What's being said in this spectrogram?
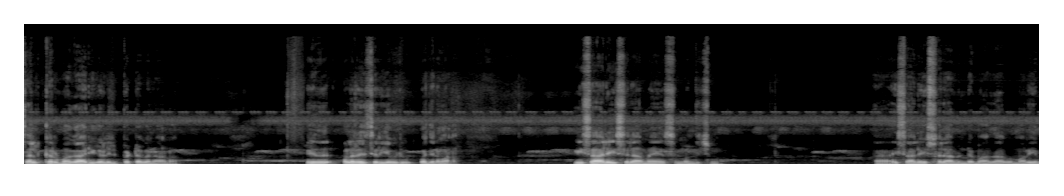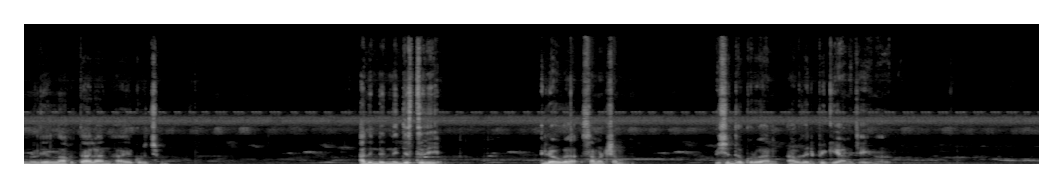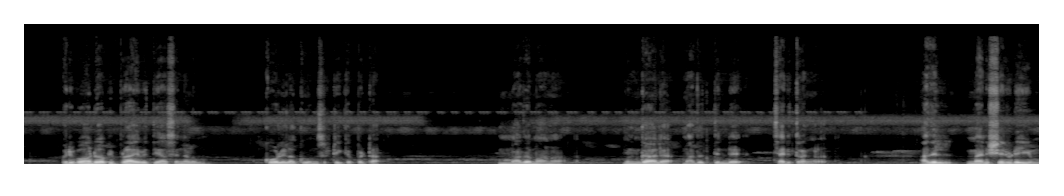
സൽക്കർമ്മകാരികളിൽപ്പെട്ടവനാണ്. ഇത് വളരെ ചെറിയ ഒരു വചനമാണ്. ഈസാ അലൈഹി സ്വലാമെ സംബന്ധിച്ചും ഈസാ അലൈഹി സ്വലാമിന്റെ മാതാവ് മറിയം റലി അള്ളാഹു താലാൻഹായെക്കുറിച്ചും അതിന്റെ നിജസ്ഥിതി ലോക സമക്ഷം വിശുദ്ധ ഖുർആൻ അവതരിപ്പിക്കുകയാണ് ചെയ്യുന്നത്. ഒരുപാട് അഭിപ്രായ വ്യത്യാസങ്ങളും കോളിളക്കവും സൃഷ്ടിക്കപ്പെട്ട മതമാണ് മുൻകാല മതത്തിന്റെ ചരിത്രങ്ങൾ. അതിൽ മനുഷ്യരുടെയും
